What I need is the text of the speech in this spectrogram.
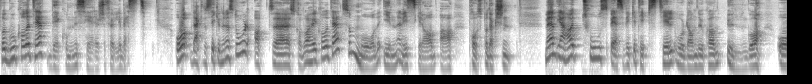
For god kvalitet, det kommuniserer selvfølgelig best. Og det er ikke noe å stikke under en stol at eh, skal du ha høy kvalitet, så må det inn en viss grad av post-production. Men jeg har to spesifikke tips til hvordan du kan unngå å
